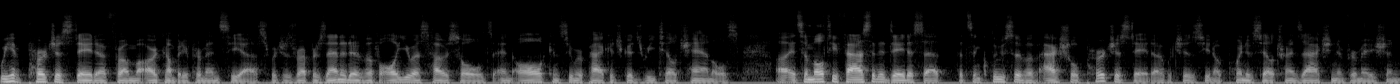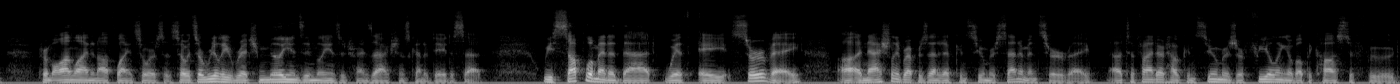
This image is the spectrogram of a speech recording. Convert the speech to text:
we have purchase data from our company, from NCS, which is representative of all U.S. households and all consumer packaged goods retail channels. Uh, it's a multifaceted data set that's inclusive of actual purchase data, which is you know point of sale transaction information from online and offline sources. So it's a really rich millions and millions of transactions kind of data set. We supplemented that with a survey, uh, a nationally representative consumer sentiment survey, uh, to find out how consumers are feeling about the cost of food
